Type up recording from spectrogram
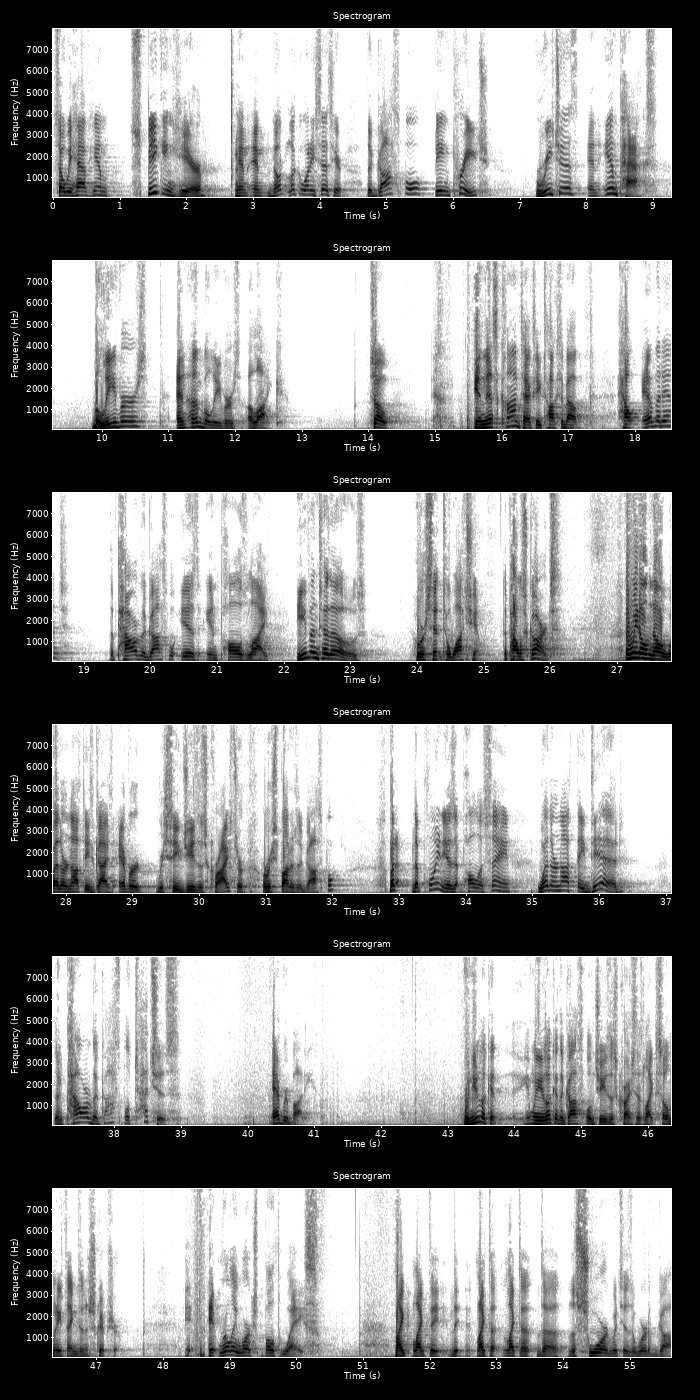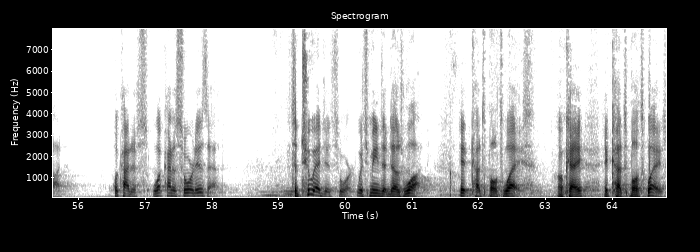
so we have him speaking here, and, and look at what he says here. The gospel being preached reaches and impacts believers and unbelievers alike. So, in this context, he talks about how evident the power of the gospel is in Paul's life, even to those who are sent to watch him, the palace guards. And we don't know whether or not these guys ever received Jesus Christ or, or responded to the gospel. But the point is that Paul is saying whether or not they did, the power of the gospel touches everybody. When you look at when you look at the gospel of Jesus Christ, it's like so many things in the scripture it, it really works both ways. Like, like, the, the, like, the, like the, the, the sword, which is the word of God. What kind, of, what kind of sword is that? It's a two edged sword, which means it does what? It cuts both ways. Okay? It cuts both ways.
